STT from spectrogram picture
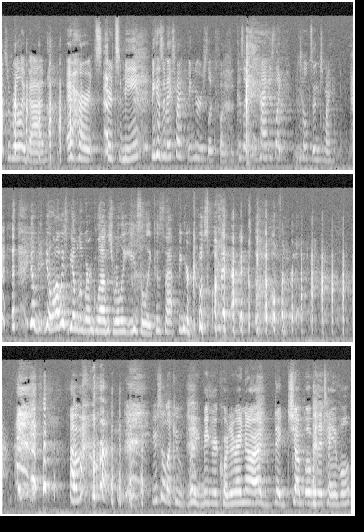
It's really bad. It hurts. It hurts me because it makes my fingers look funky because like it kind of just like tilts into my you'll be, you'll always be able to wear gloves really easily because that finger goes automatically over. Um, You're we're being recorded right now. I'd like jump over the table.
